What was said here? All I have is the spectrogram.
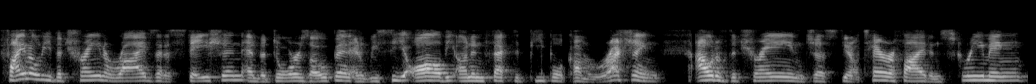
Finally, the train arrives at a station and the doors open, and we see all the uninfected people come rushing out of the train, just you know, terrified and screaming.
